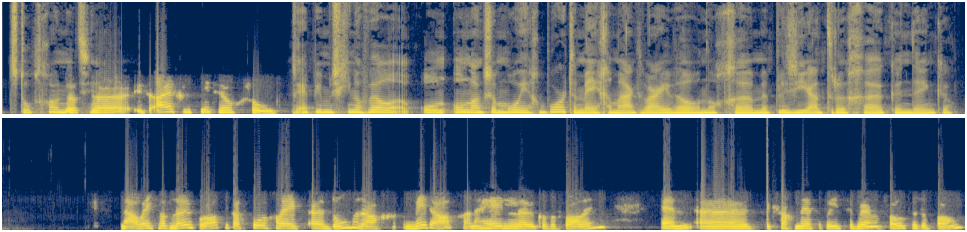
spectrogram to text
Het stopt gewoon niet. Dat uh, is eigenlijk niet heel gezond. Dus heb je misschien nog wel on, onlangs een mooie geboorte meegemaakt... waar je wel nog uh, met plezier aan terug uh, kunt denken? Nou, weet je wat leuk was? Ik had vorige week donderdagmiddag een hele leuke bevalling. En ik zag net op Instagram een foto ervan.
